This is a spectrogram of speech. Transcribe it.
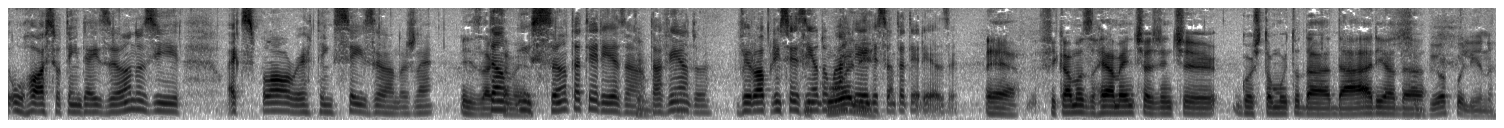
o Hostel tem 10 anos e o Explorer tem 6 anos, né? Exatamente. em Santa Teresa, tá vendo? Virou a princesinha Ficou do mar ali. dele, Santa Teresa. É, ficamos realmente, a gente gostou muito da, da área. Da, Subiu a colina.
